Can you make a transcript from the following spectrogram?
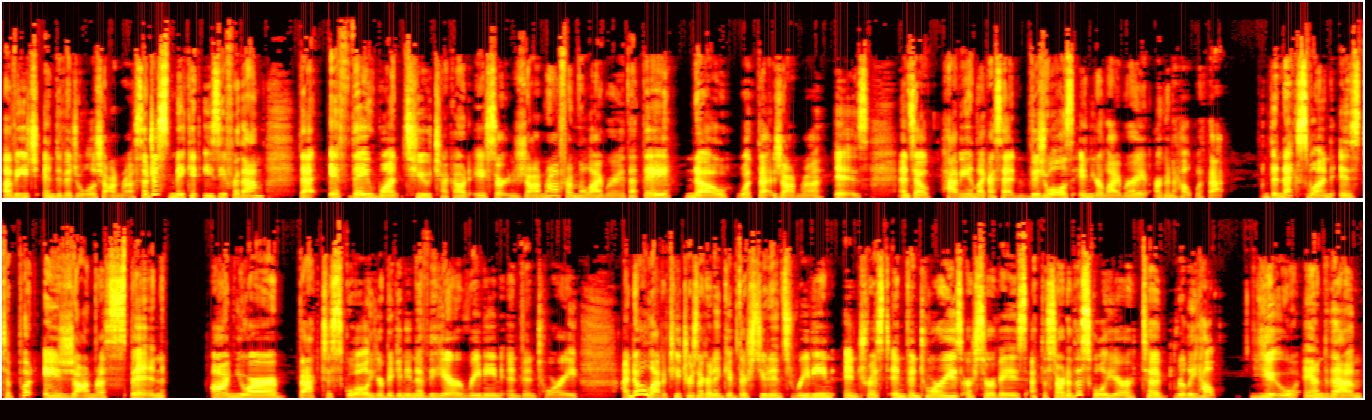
of each individual genre. So just make it easy for them that if they want to check out a certain genre from the library that they know what that genre is. And so having, like I said, visuals in your library are going to help with that. The next one is to put a genre spin on your back to school, your beginning of the year reading inventory. I know a lot of teachers are going to give their students reading interest inventories or surveys at the start of the school year to really help you and them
